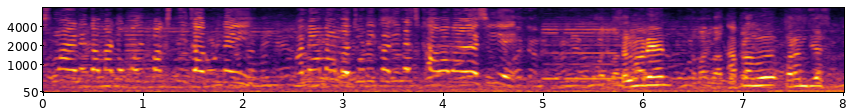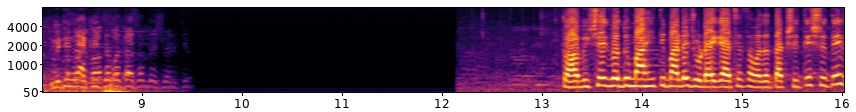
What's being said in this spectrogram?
પક્ષમાં આવીને તમારે તો કોઈ પક્ષની જરૂર નહીં. અમે આમાં મજૂરી કરીને જ ખાવા આવ્યા છીએ. સલમાબેન આપણા પરમ દિવસ મીટિંગ રાખી છે બધા સદસ્યો તો આ વિશે વધુ માહિતી માટે જોડાઈ ગયા છે સંવાદદાતા ક્ષિતિજ. ક્ષિતિજ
